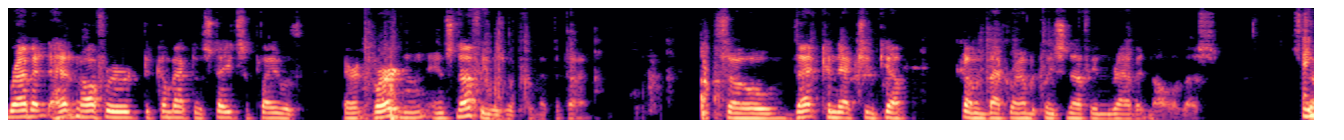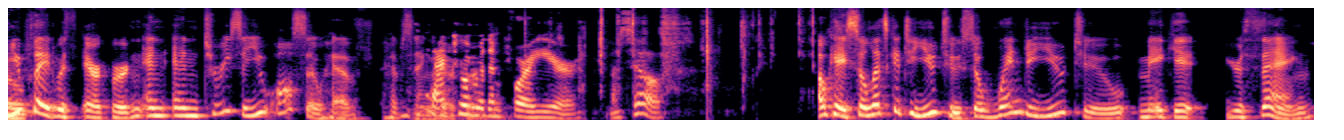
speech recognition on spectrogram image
Rabbit had an offer to come back to the states to play with Eric Burdon, and Snuffy was with them at the time. So that connection kept coming back around between Snuffy and Rabbit and all of us. So, and you played with Eric Burdon, and and Teresa, you also have have sang. I toured with him for a year myself. Okay, so let's get to you two. So when do you two make it your thing,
